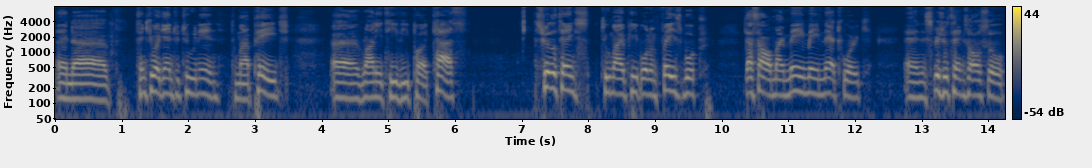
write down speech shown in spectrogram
And uh, thank you again to tune in to my page, uh, Ronnie TV Podcast. Special thanks to my people on Facebook. That's our my main main network. And special thanks also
